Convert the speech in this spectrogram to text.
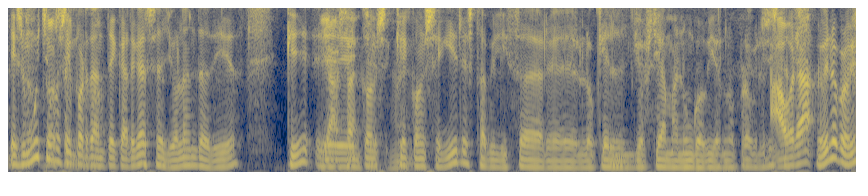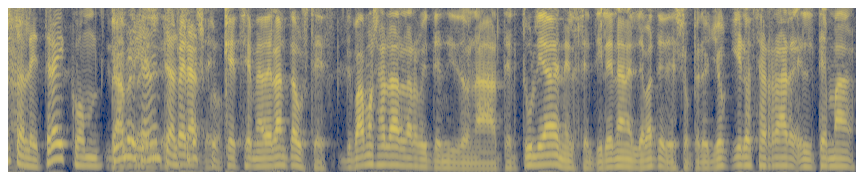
es mucho más importante cargarse a Yolanda Díaz que, eh, Sánchez, cons- que conseguir estabilizar eh, lo que ellos llaman un gobierno progresista. Ahora- el gobierno progresista le trae completamente Gabriel, al fresco. que se me adelanta usted. Vamos a hablar largo y tendido en la tertulia, en el centilena, en el debate de eso, pero yo quiero cerrar el tema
